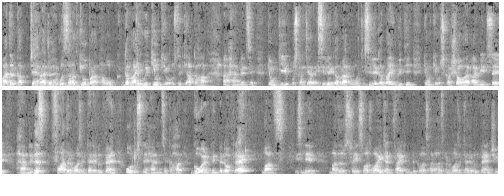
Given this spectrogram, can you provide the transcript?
mother का चेहरा जो है वो जरद क्यों पड़ा था वो घबराई हुई क्यों थी और उसने क्या कहा हैमलिन से क्योंकि उसका चेहरा इसीलिए घबरा, वो इसीलिए घबराई हुई थी क्योंकि उसका शौहर आई मीन से हैमलिन फादर वाज इन टेरेबल पेन और उसने हैमलिन से कहा गो एंड ब्रिंग द डॉक्टर एट वंस इसलिए मदर फेस वॉज़ वाइट एंड फ्राइटन बिकॉज़ हर हजबेंड वॉज़ टेरेबल पेन शी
